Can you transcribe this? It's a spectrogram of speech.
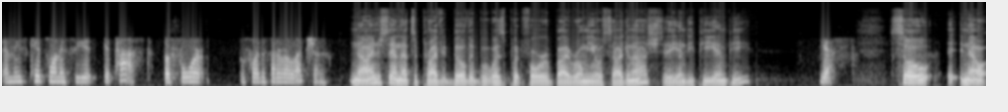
and these kids want to see it get passed before before the federal election. Now, I understand that's a private bill that was put forward by Romeo Saganash, the NDP MP. Yes. So uh, now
